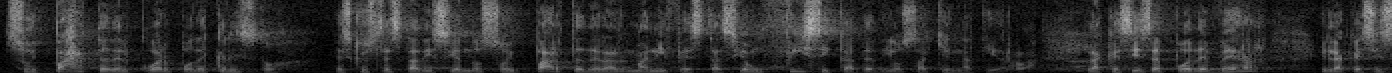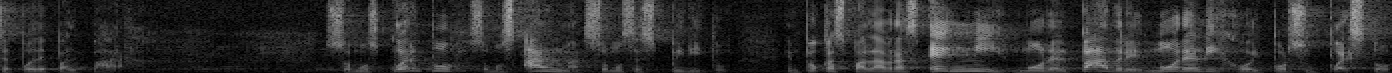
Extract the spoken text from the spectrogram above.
soy parte del cuerpo de Cristo, es que usted está diciendo, soy parte de la manifestación física de Dios aquí en la tierra, la que sí se puede ver y la que sí se puede palpar. Somos cuerpo, somos alma, somos espíritu. En pocas palabras, en mí mora el Padre, mora el Hijo y por supuesto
